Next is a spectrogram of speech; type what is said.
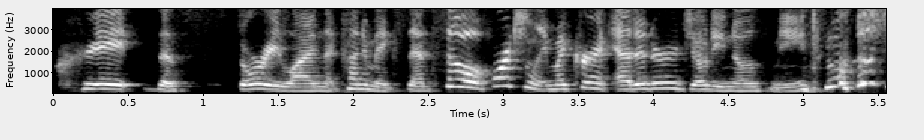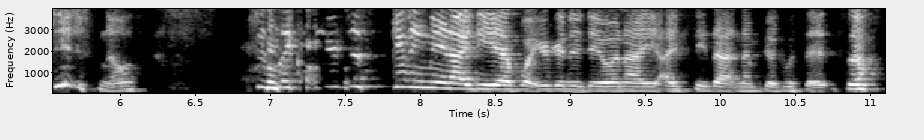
create this storyline that kind of makes sense. So, fortunately, my current editor, Jody, knows me. she just knows. She's like, you're just giving me an idea of what you're gonna do, and I, I see that, and I'm good with it. So.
